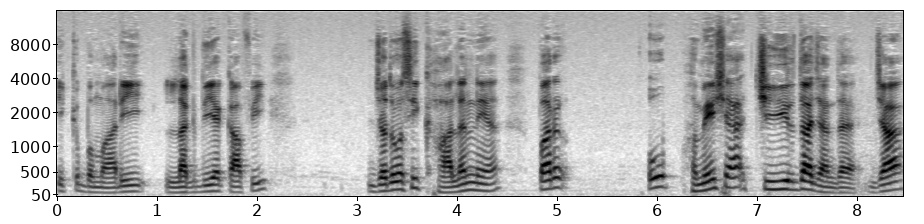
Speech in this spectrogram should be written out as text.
ਇੱਕ ਬਿਮਾਰੀ ਲੱਗਦੀ ਹੈ ਕਾਫੀ। ਜਦੋਂ ਅਸੀਂ ਖਾ ਲੈਂਦੇ ਆ ਪਰ ਉਹ ਹਮੇਸ਼ਾ ਚੀਰਦਾ ਜਾਂਦਾ ਹੈ ਜਾਂ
